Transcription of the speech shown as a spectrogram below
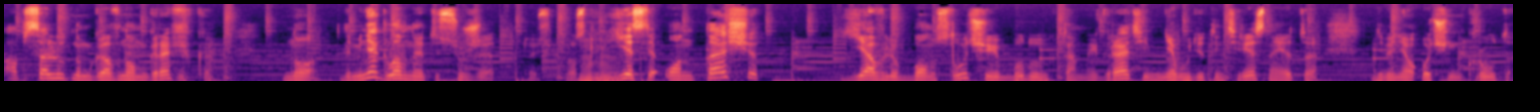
абсолютным говном графика, но для меня главное это сюжет. То есть просто Мгм. если он тащит, я в любом случае буду там играть, и мне будет интересно, и это для меня очень круто.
